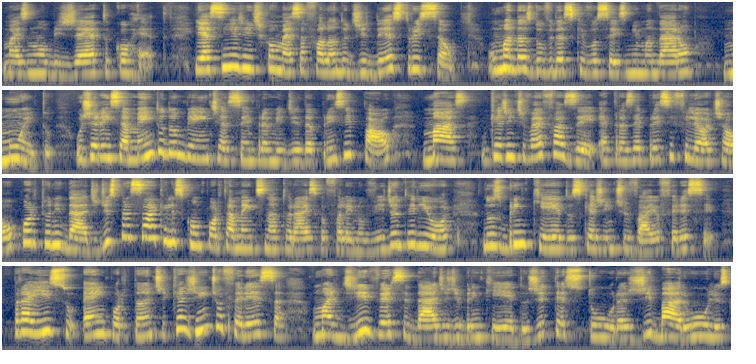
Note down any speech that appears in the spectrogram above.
mas no objeto correto? E assim a gente começa falando de destruição. Uma das dúvidas que vocês me mandaram muito. O gerenciamento do ambiente é sempre a medida principal, mas o que a gente vai fazer é trazer para esse filhote a oportunidade de expressar aqueles comportamentos naturais que eu falei no vídeo anterior, nos brinquedos que a gente vai oferecer. Para isso é importante que a gente ofereça uma diversidade de brinquedos, de texturas, de barulhos,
